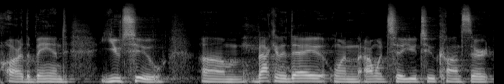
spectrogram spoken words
are the band U2. Um, back in the day when I went to a U2 concert,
